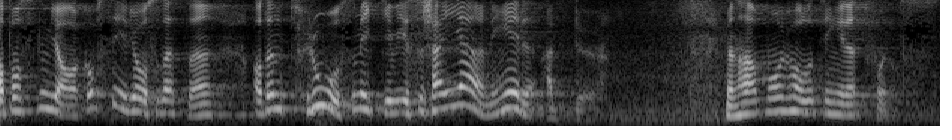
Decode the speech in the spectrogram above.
Apostelen Jakob sier jo også dette, at en tro som ikke viser seg i gjerninger, er død. Men her må vi holde ting rett for oss.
